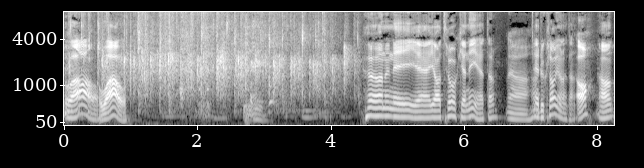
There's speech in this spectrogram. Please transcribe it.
Wow. Wow. Hör ni, eh, jag har tråkiga nyheter. Jaha. Är du klar Jonathan? Ja, Ja.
